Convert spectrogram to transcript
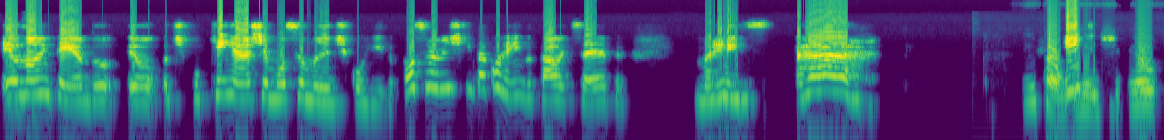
Eu não entendo, eu, tipo, quem acha emocionante corrida? Possivelmente quem tá correndo tal, etc. Mas. Ah! Então, E- gente, eu.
